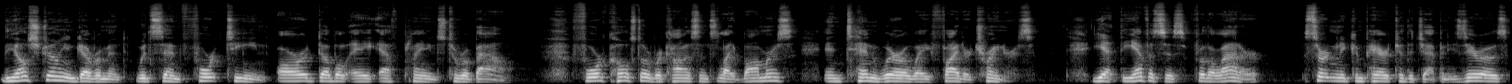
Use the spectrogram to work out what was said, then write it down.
The Australian government would send 14 RAAF planes to Rabaul four coastal reconnaissance light bombers, and 10 Wirraway fighter trainers. Yet the emphasis for the latter, certainly compared to the Japanese Zeros,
